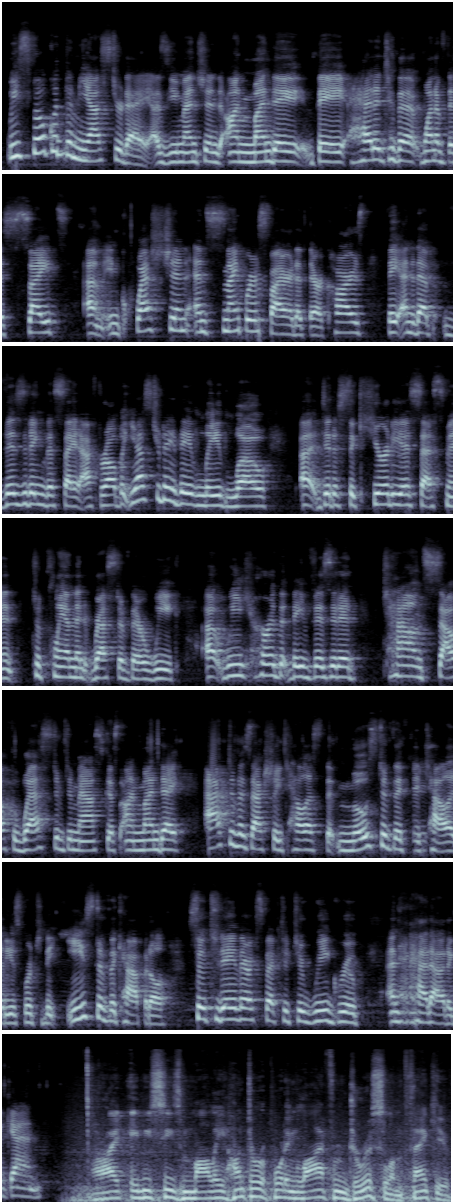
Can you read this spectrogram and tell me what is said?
We spoke with them yesterday. As you mentioned, on Monday, they headed to the one of the sites um, in question, and snipers fired at their cars. They ended up visiting the site after all. But yesterday, they laid low, uh, did a security assessment to plan the rest of their week. Uh, we heard that they visited towns southwest of Damascus on Monday. Activists actually tell us that most of the fatalities were to the east of the capital. So today, they're expected to regroup and head out again. All right, ABC's Molly Hunter reporting live from Jerusalem. Thank you.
